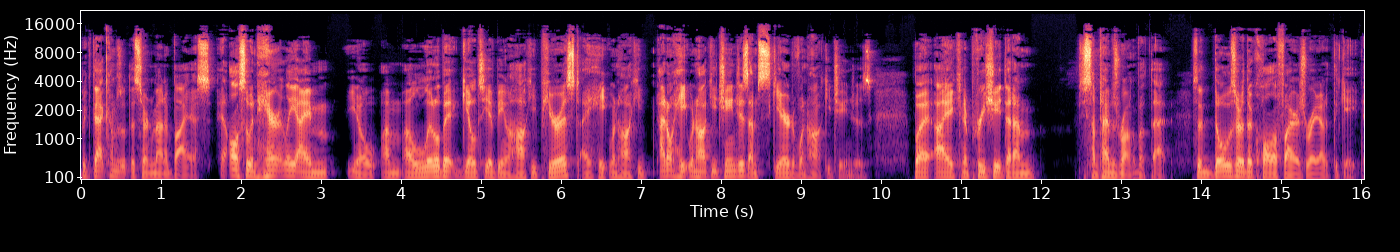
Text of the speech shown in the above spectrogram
like that comes with a certain amount of bias. Also inherently I'm, you know, I'm a little bit guilty of being a hockey purist. I hate when hockey I don't hate when hockey changes. I'm scared of when hockey changes. But I can appreciate that I'm sometimes wrong about that. So those are the qualifiers right out of the gate.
